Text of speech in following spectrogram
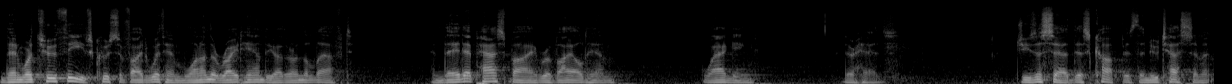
Then were two thieves crucified with him, one on the right hand, the other on the left. And they that passed by reviled him wagging their heads. Jesus said, This cup is the New Testament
